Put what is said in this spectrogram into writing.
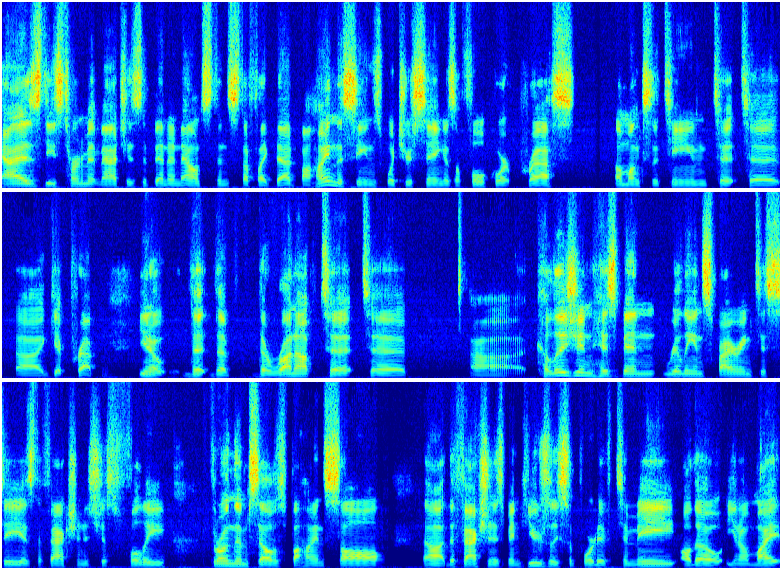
as these tournament matches have been announced and stuff like that behind the scenes, what you're seeing is a full court press amongst the team to to uh, get prep. You know, the the the run up to to uh, Collision has been really inspiring to see as the faction has just fully thrown themselves behind Saul. Uh, the faction has been hugely supportive to me, although you know my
